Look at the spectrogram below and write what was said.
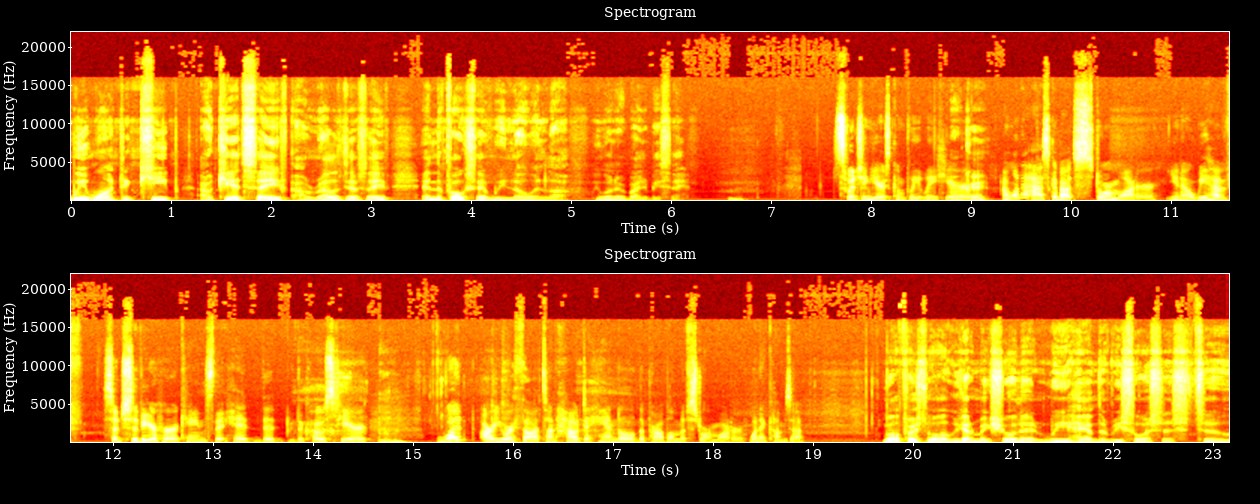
we want to keep our kids safe, our relatives safe, and the folks that we know and love. We want everybody to be safe. Hmm. Switching gears completely here, okay. I want to ask about stormwater. You know, we have such severe hurricanes that hit the, the coast here. Mm-hmm. What are your thoughts on how to handle the problem of stormwater when it comes up? Well, first of all, we got to make sure that we have the resources to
